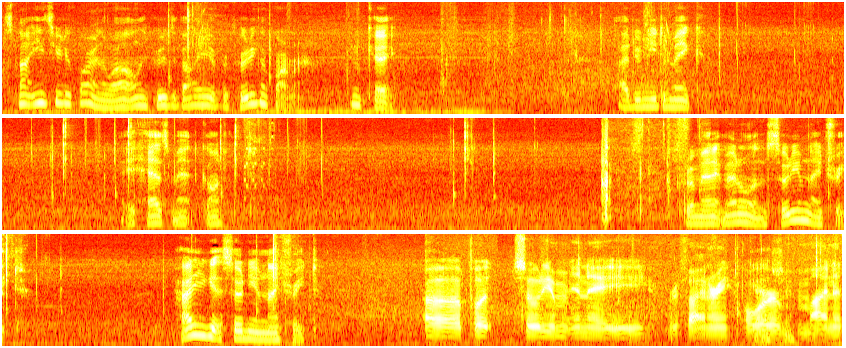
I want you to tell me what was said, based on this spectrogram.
It's not easier to acquire in the wild, only proves the value of recruiting a farmer. Okay. I do need to make a hazmat gauntlet. Chromatic metal and sodium nitrate. How do you get sodium nitrate? Uh, put sodium in a refinery or Gotcha. mine it.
